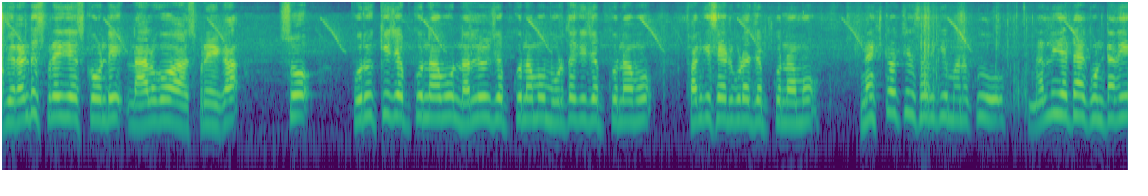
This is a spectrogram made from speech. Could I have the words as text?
ఇవి రెండు స్ప్రే చేసుకోండి. నాలుగో స్ప్రేగా సో పురుగుకి చెప్పుకున్నాము నల్లులు చెప్పుకున్నాము ముడతకి చెప్పుకున్నాము ఫంగిసైడ్ కూడా చెప్పుకున్నాము. నెక్స్ట్ వచ్చేసరికి మనకు నల్లి అటాక్ ఉంటుంది.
